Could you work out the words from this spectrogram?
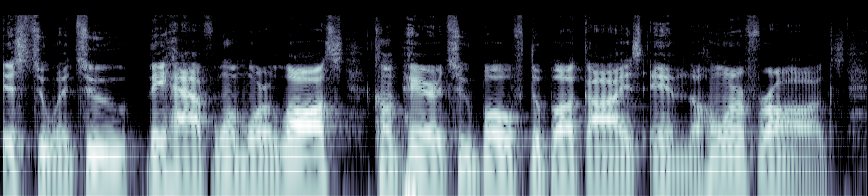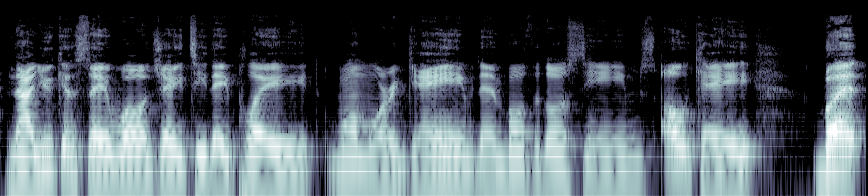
is two and two. They have one more loss compared to both the Buckeyes and the Horn Frogs. Now you can say, well, JT, they played one more game than both of those teams. Okay, but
